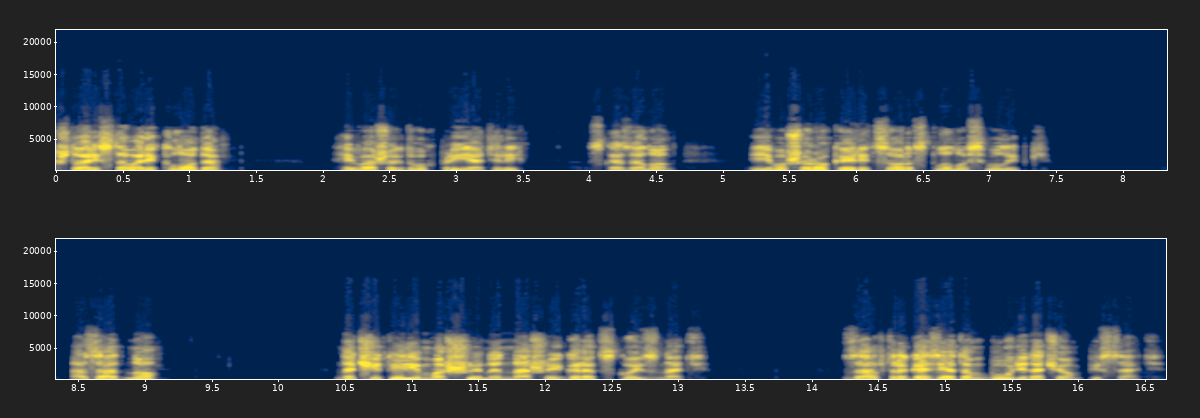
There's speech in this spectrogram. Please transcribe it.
что арестовали Клода и ваших двух приятелей, — сказал он, и его широкое лицо расплылось в улыбке. А заодно на четыре машины нашей городской знать. Завтра газетам будет о чем писать.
